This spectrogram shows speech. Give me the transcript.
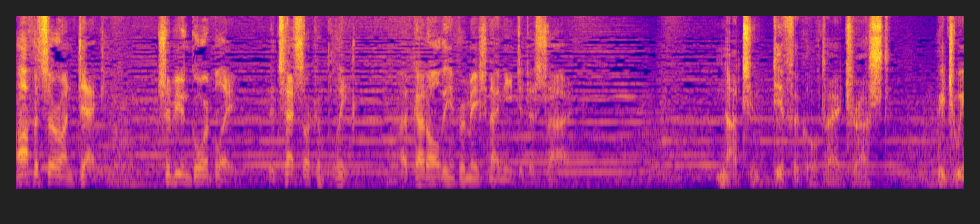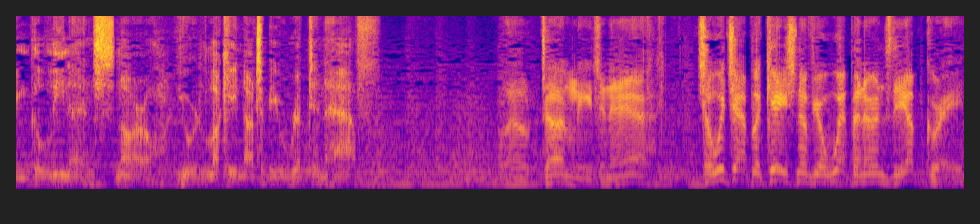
Officer on deck. Tribune Goreblade. The tests are complete. I've got all the information I need to decide. Not too difficult, I trust. Between Galena and Snarl, you were lucky not to be ripped in half. Well done, Legionnaire. So which application of your weapon earns the upgrade?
